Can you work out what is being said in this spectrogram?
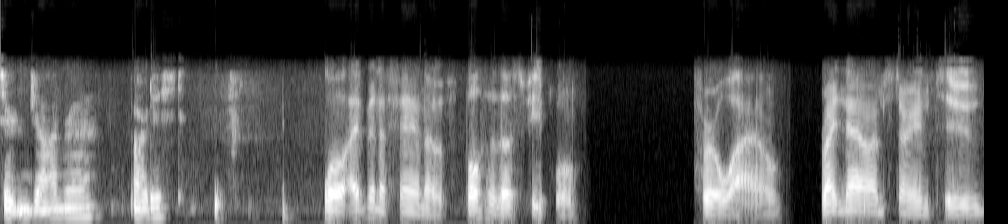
certain genre artist? Well, I've been a fan of both of those people for a while. Right now, I'm starting to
